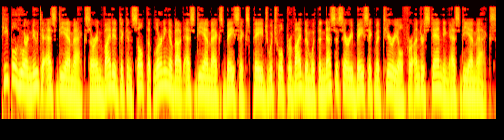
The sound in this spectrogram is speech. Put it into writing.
People who are new to SDMX are invited to consult the Learning about SDMX Basics page which will provide them with the necessary basic material for understanding SDMX.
